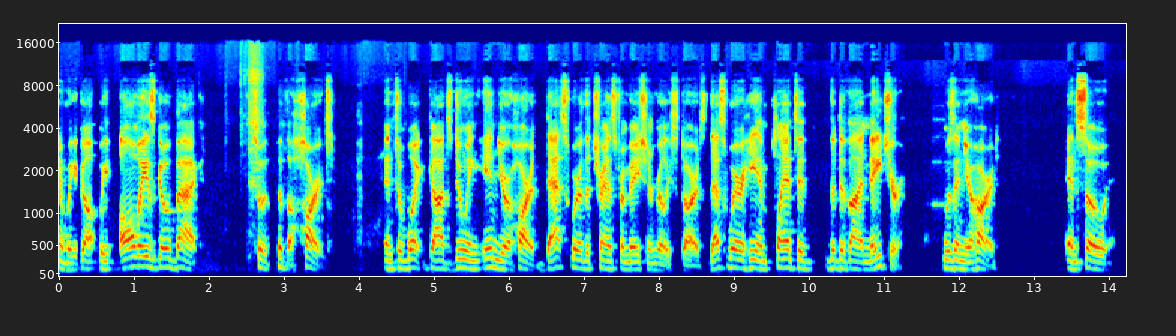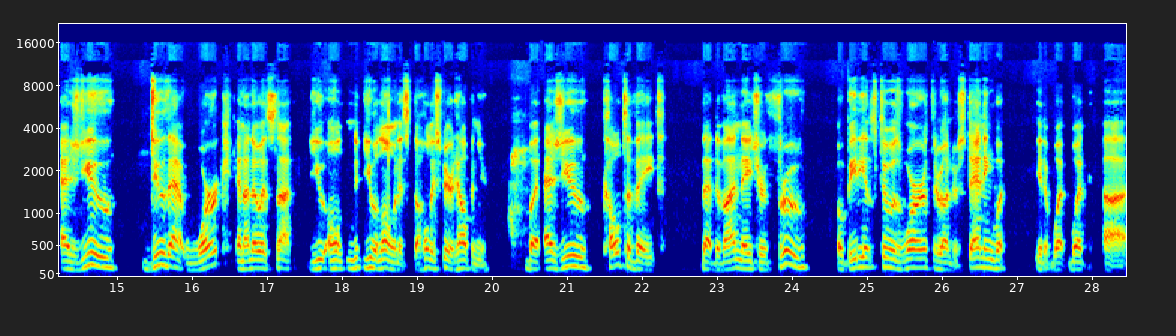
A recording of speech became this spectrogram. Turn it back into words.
And we got we always go back to, to the heart and to what God's doing in your heart. That's where the transformation really starts. That's where he implanted the divine nature was in your heart. And so as you do that work, and I know it's not you on, you alone, it's the Holy Spirit helping you. But as you cultivate that divine nature through obedience to his word, through understanding what you know what what uh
